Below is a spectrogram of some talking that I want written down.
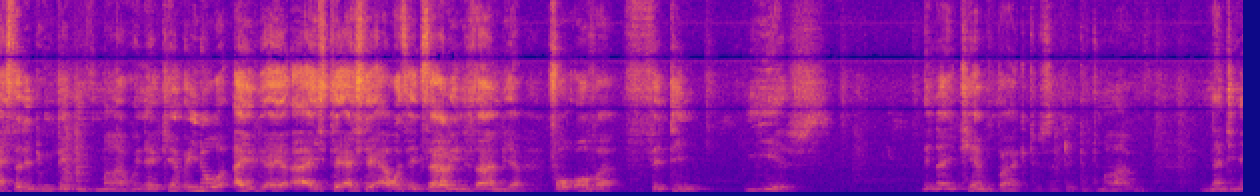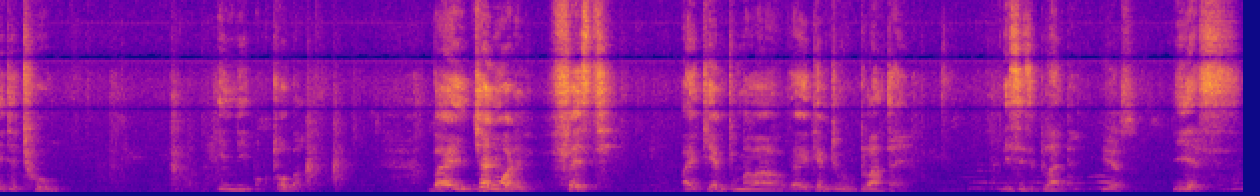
I started doing in Malawi. When I came, you know, I I I, stay, I, stay, I was exiled in Zambia for over 13 years. Then I came back to, to, to, Malawi in 1982 in the October. By January 1st, I came to Malawi, I came to Blantyre. This is Blantyre. Yes. Yes.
